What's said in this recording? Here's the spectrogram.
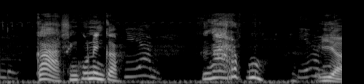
Ndek. kah sing kuning kah? Kian. Ke ngarep ku Kian. iya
